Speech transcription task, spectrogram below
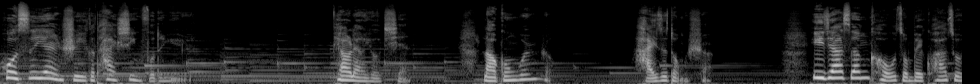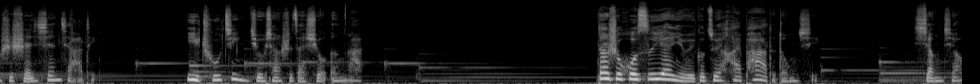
霍思燕是一个太幸福的女人。漂亮有钱，老公温柔，孩子懂事儿，一家三口总被夸作是神仙家庭，一出镜就像是在秀恩爱。但是霍思燕有一个最害怕的东西，香蕉。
